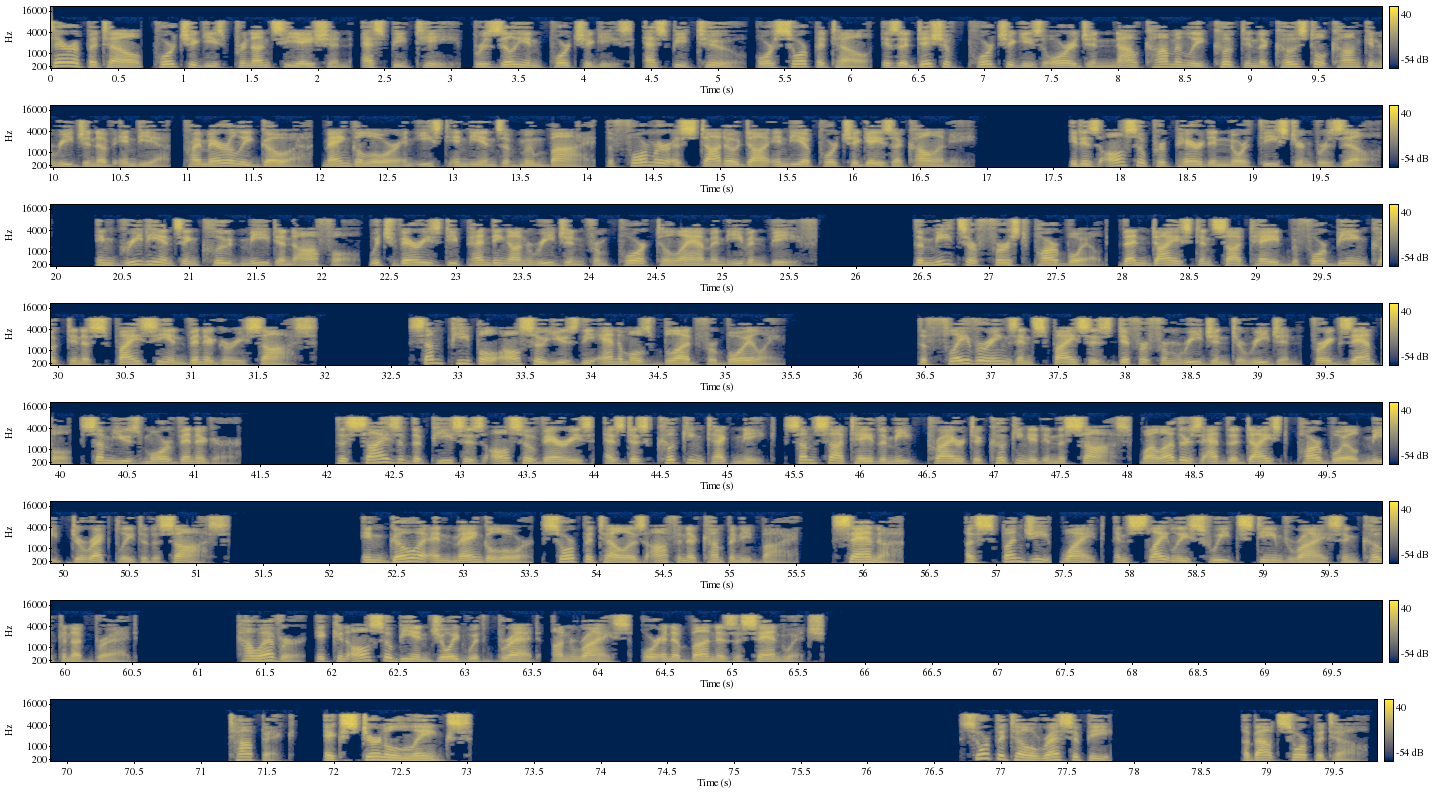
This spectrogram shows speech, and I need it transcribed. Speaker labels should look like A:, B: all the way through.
A: Sarapatel Portuguese pronunciation, SPT, Brazilian Portuguese, SP2, or sorpatel, is a dish of Portuguese origin now commonly cooked in the coastal Konkan region of India, primarily Goa, Mangalore and East Indians of Mumbai, the former Estado da India Portuguesa colony. It is also prepared in northeastern Brazil. Ingredients include meat and offal, which varies depending on region from pork to lamb and even beef. The meats are first parboiled, then diced and sautéed before being cooked in a spicy and vinegary sauce. Some people also use the animal's blood for boiling. The flavorings and spices differ from region to region, for example, some use more vinegar. The size of the pieces also varies, as does cooking technique, some sauté the meat prior to cooking it in the sauce, while others add the diced parboiled meat directly to the sauce. In Goa and Mangalore, sorpatel is often accompanied by sanna, a spongy, white, and slightly sweet steamed rice and coconut bread. However, it can also be enjoyed with bread, on rice, or in a bun as a sandwich. External links Sorpatel recipe About Sorpatel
